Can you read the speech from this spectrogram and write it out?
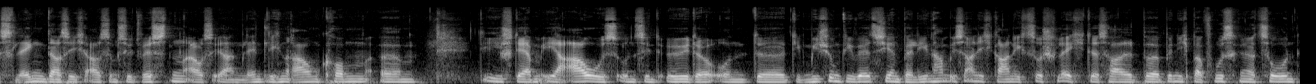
Slang, dass ich aus dem Südwesten, aus eher einem ländlichen Raum komme, ähm, die sterben eher aus und sind öde. Und äh, die Mischung, die wir jetzt hier in Berlin haben, ist eigentlich gar nicht so schlecht. Deshalb äh, bin ich bei Fußgängerzonen.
